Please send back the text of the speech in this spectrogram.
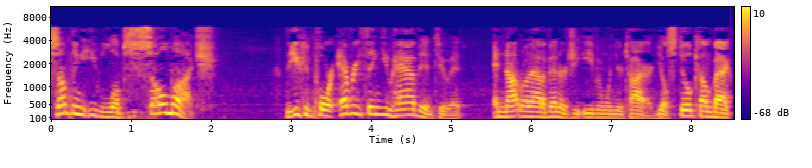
something that you love so much that you can pour everything you have into it and not run out of energy even when you're tired. You'll still come back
